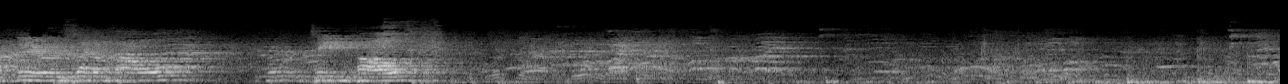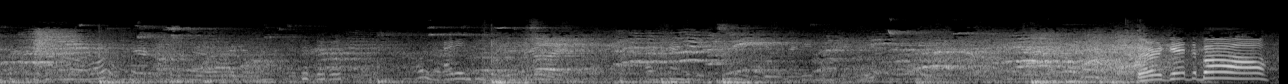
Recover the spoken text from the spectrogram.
McNair's second foul, third team foul. I get the ball.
